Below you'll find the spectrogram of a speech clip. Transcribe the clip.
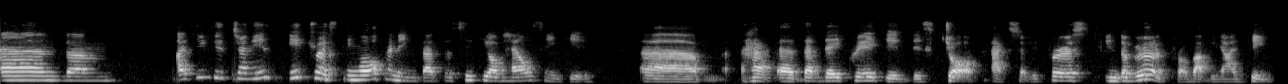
And um, I think it's an in- interesting opening that the city of Helsinki uh, have, uh, that they created this job actually first in the world probably I think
